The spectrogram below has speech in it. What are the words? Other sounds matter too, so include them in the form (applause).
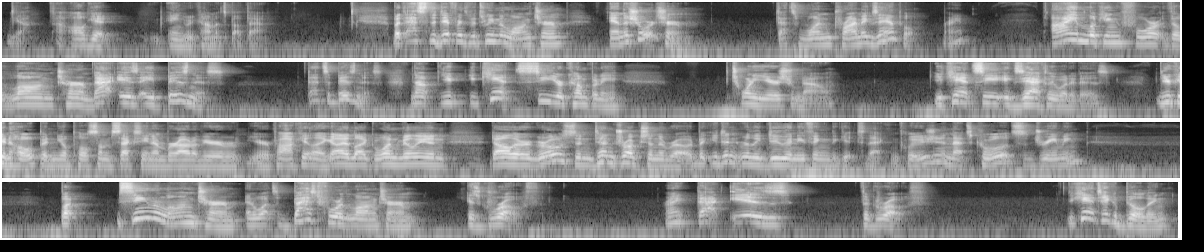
yeah, I'll get angry comments about that. But that's the difference between the long term and the short term. That's one prime example, right? I am looking for the long term. That is a business. That's a business. Now, you, you can't see your company 20 years from now. You can't see exactly what it is. You can hope and you'll pull some sexy number out of your, your pocket, like, I'd like $1 million gross and 10 trucks in the road, but you didn't really do anything to get to that conclusion, and that's cool. It's dreaming. But seeing the long term and what's best for the long term is growth, right? That is the growth. You can't take a building,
